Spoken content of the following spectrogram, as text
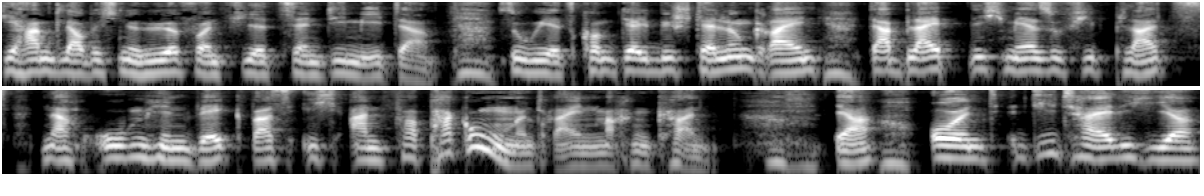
die haben, glaube ich, eine Höhe von 4 cm. So, jetzt kommt ja die Bestellung rein, da bleibt nicht mehr so viel Platz nach oben hinweg, was ich an Verpackungen mit reinmachen kann. Ja, und die Teile hier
